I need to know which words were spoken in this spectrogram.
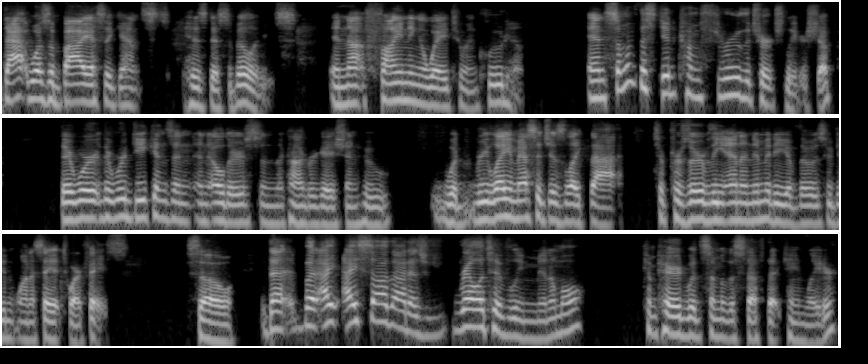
that was a bias against his disabilities and not finding a way to include him. And some of this did come through the church leadership. There were there were deacons and, and elders in the congregation who would relay messages like that to preserve the anonymity of those who didn't want to say it to our face. So that but I, I saw that as relatively minimal compared with some of the stuff that came later.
